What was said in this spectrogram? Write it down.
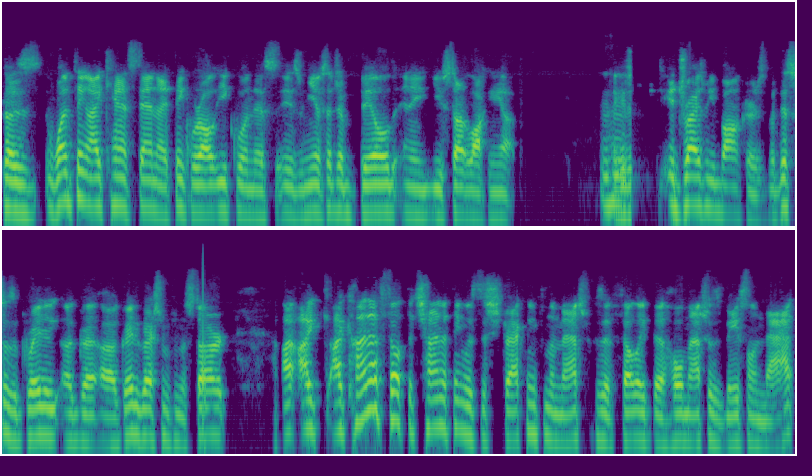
Because one thing I can't stand, and I think we're all equal in this, is when you have such a build and you start locking up. Mhm. Like, it drives me bonkers. But this was a great, a, a great aggression from the start. I, I, I kind of felt the Chyna thing was distracting from the match because it felt like the whole match was based on that.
